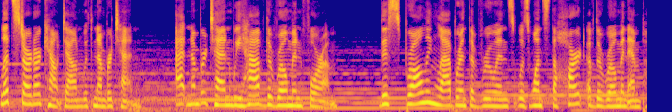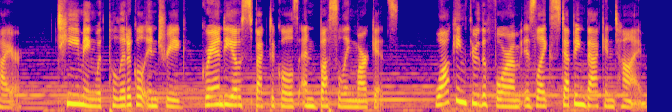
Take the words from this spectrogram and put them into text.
let's start our countdown with number 10. At number 10, we have the Roman Forum. This sprawling labyrinth of ruins was once the heart of the Roman Empire, teeming with political intrigue, grandiose spectacles, and bustling markets. Walking through the Forum is like stepping back in time,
